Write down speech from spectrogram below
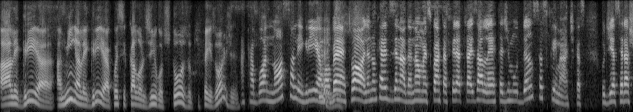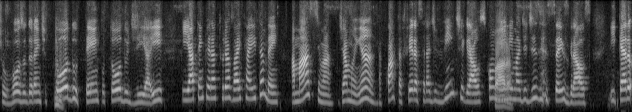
a alegria, a minha alegria com esse calorzinho gostoso que fez hoje? Acabou a nossa alegria, que Roberto. É Olha, não quero dizer nada não, mas quarta-feira traz alerta de mudanças climáticas. O dia será chuvoso durante todo hum. o tempo, todo o dia aí, e a temperatura vai cair também. A máxima de amanhã, da quarta-feira, será de 20 graus, com Para. mínima de 16 graus. E quero.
